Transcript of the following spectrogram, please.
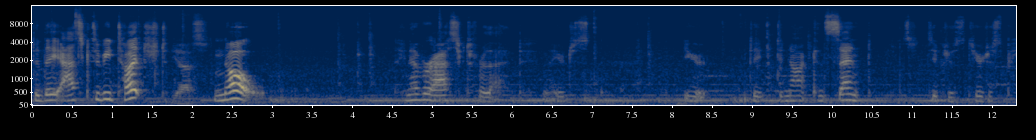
Did they ask to be touched? Yes. No. They never asked for that. You're just you're they did not consent. You're just you're just being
